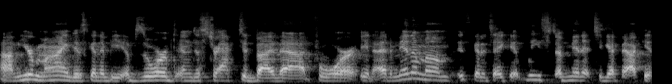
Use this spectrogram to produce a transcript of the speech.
Um, your mind is going to be absorbed and distracted by that for, you know, at a minimum, it's going to take at least a minute to get back in,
